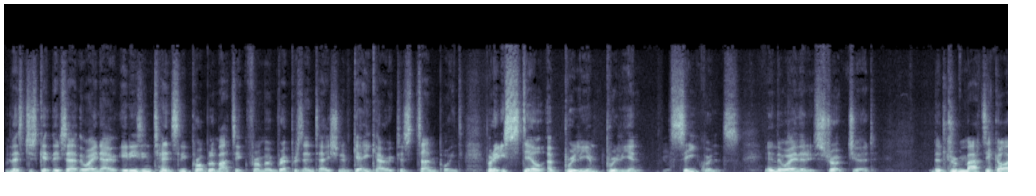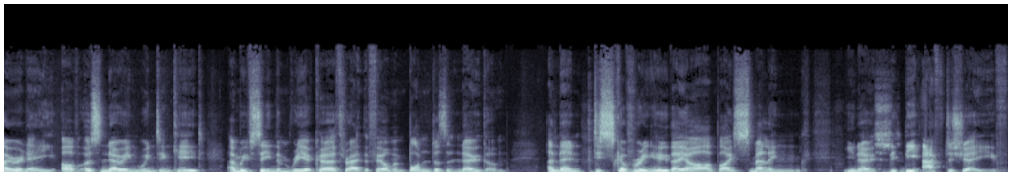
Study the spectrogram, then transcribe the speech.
Let's just get this out of the way now. It is intensely problematic from a representation of gay characters standpoint, but it is still a brilliant, brilliant sequence in the way that it's structured the dramatic irony of us knowing Wint and Kidd and we've seen them reoccur throughout the film and Bond doesn't know them and then discovering who they are by smelling you know the, the aftershave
